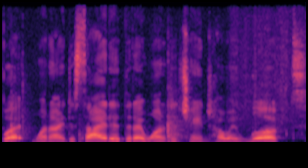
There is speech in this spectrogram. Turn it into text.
But when I decided that I wanted to change how I looked,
